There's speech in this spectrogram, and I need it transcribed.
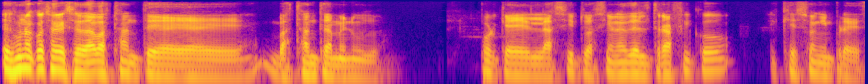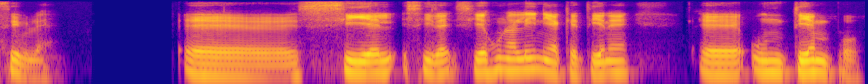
es una cosa que se da bastante, bastante a menudo, porque las situaciones del tráfico es que son impredecibles. Eh, si, el, si, si, es una línea que tiene eh, un tiempo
